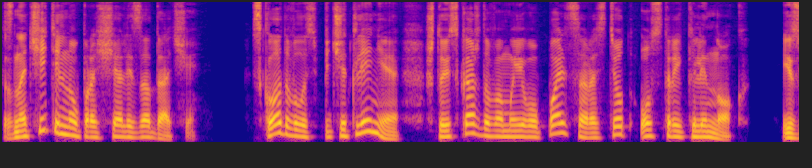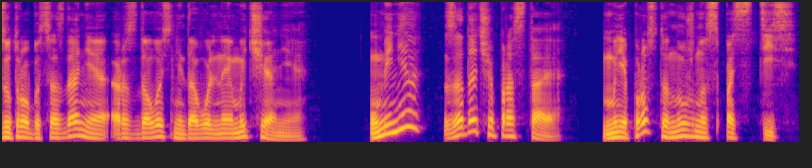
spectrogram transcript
значительно упрощали задачи. Складывалось впечатление, что из каждого моего пальца растет острый клинок. Из утробы создания раздалось недовольное мычание. «У меня задача простая. Мне просто нужно спастись.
